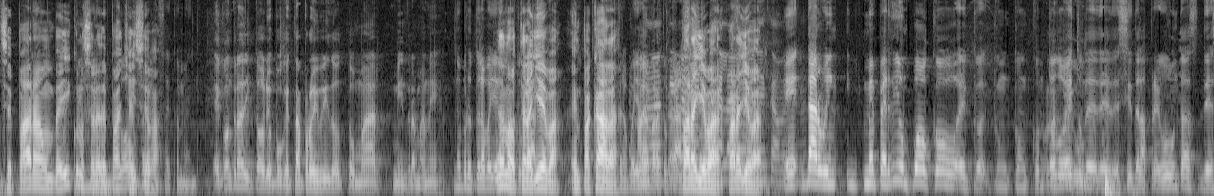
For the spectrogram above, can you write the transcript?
se para un vehículo, se le despacha y se va. Exactamente. Es contradictorio porque está prohibido tomar mientras maneja. No, pero te la voy a llevar No, no, te la lleva empacada. Te la voy a llevar para tu casa. Para llevar, para llevar. Eh, Darwin, me perdí un poco eh, con, todo esto de, decir de las preguntas, de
